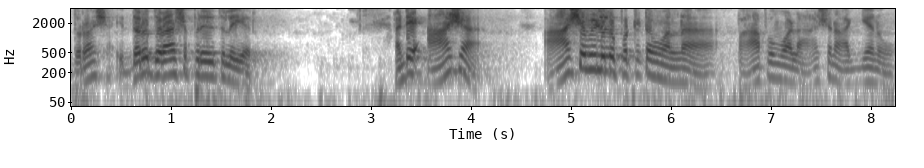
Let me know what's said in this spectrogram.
దురాశ? ఇద్దరు దురాశ ప్రేరితులయ్యారు. అంటే ఆశ ఆశ వీళ్ళలో పుట్టడం వలన పాపం వాళ్ళ ఆశను ఆజ్ఞను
